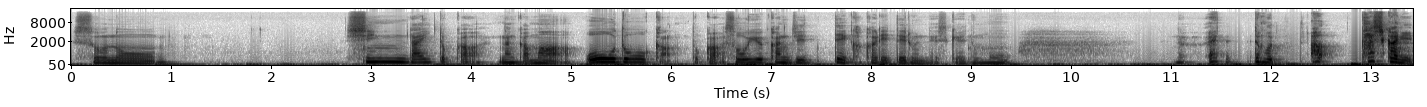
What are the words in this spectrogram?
その、信頼とかなんかまあ王道感とかそういう感じで書かれてるんですけれどもえでもあ確かに っ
